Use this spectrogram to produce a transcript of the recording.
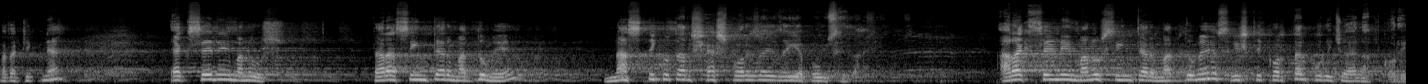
কথা ঠিক না? এক শ্রেণির মানুষ তারা চিন্তার মাধ্যমে নাস্তিকতার শেষ পর্যায়ে যাইয়া পৌঁছে যায়। আর এক শ্রেণির মানুষ চিন্তার মাধ্যমে সৃষ্টিকর্তার পরিচয় লাভ করে।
